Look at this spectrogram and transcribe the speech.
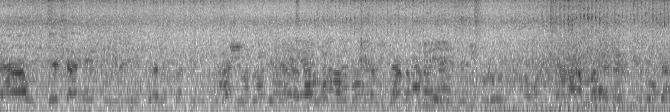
त्या उद्देशाने तुम्ही जनप्रतिनिधीला निवडून दिले जातं जनप्रतिनिधींकडून त्या सामान्य जर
